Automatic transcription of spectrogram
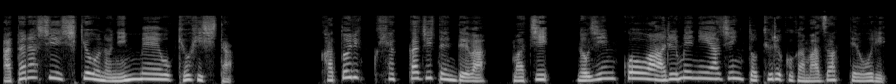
新しい司教の任命を拒否した。カトリック百科事典では、町の人口はアルメニア人とトゥルクが混ざっており、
